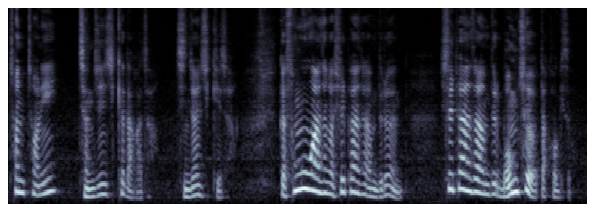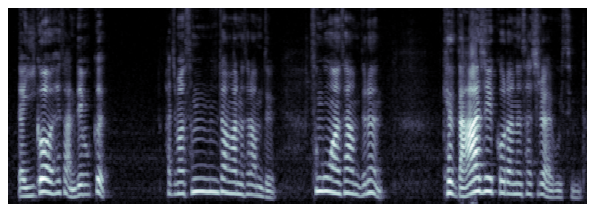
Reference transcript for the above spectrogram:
천천히 정진시켜 나가자. 진전시키자. 그러니까 성공한 사람과 실패한 사람들은 실패한 사람들은 멈춰요. 딱 거기서. 나 이거 해서 안 되면 끝. 하지만 성장하는 사람들, 성공한 사람들은 계속 나아질 거라는 사실을 알고 있습니다.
